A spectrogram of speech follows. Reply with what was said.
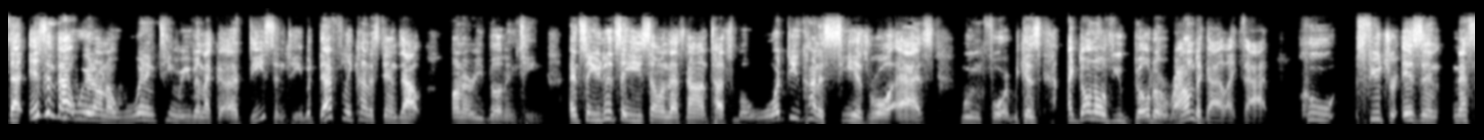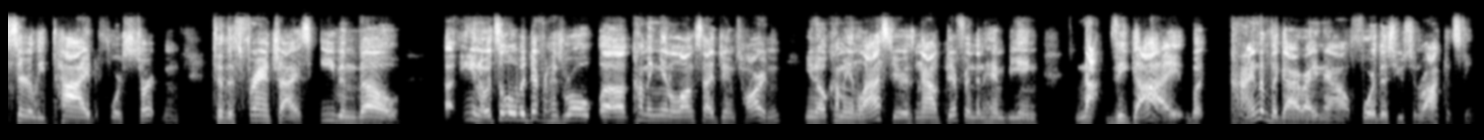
that isn't that weird on a winning team or even like a, a decent team but definitely kind of stands out on a rebuilding team. And so you did say he's someone that's not untouchable. What do you kind of see his role as moving forward? Because i don't know if you build around a guy like that who future isn't necessarily tied for certain to this franchise, even though, uh, you know, it's a little bit different. His role uh, coming in alongside James Harden, you know, coming in last year is now different than him being not the guy, but kind of the guy right now for this Houston Rockets team.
